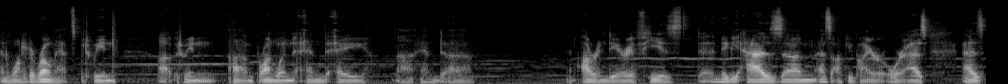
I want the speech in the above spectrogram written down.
and wanted a romance between uh, between uh, Bronwyn and a uh, and and Arondir if he is uh, maybe as um, as occupier or as as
